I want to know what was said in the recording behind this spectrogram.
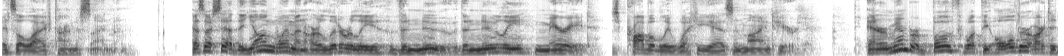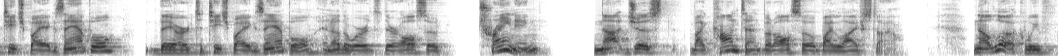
It's a lifetime assignment. As I said, the young women are literally the new, the newly married, is probably what he has in mind here. And remember both what the older are to teach by example, they are to teach by example. In other words, they're also training, not just by content, but also by lifestyle. Now, look, we've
